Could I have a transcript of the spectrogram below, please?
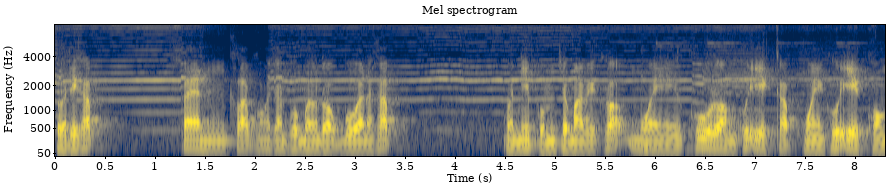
สวัสดีครับ แฟนคลับของอาจารย์ภูมเมืองดอกบัวนะครับ วันนี้ผมจะมาวิเคราะห์มวยคู่รองคู่เอกกับมวยคู่เอกของ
